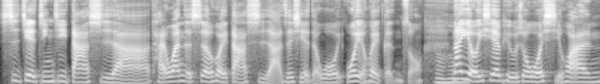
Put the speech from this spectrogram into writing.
世界经济大事啊，台湾的社会大事啊，这些的我我也会跟踪。那有一些，比如说我喜欢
